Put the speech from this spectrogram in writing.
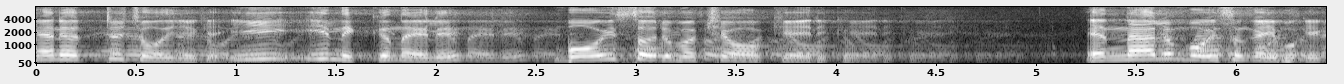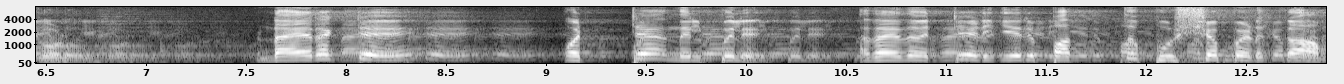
ഞാൻ ഒറ്റ ചോദ്യം ചോദിക്കാം. ഈ ഈ നിൽക്കുന്നതിൽ ബോയ്സ് ഒരുപക്ഷെ ഓക്കെ ആയിരിക്കും. എന്നാലും ബോയ്സും കൈപൊക്കിക്കോളും. ഡയറക്റ്റ് ഒറ്റ നിൽപ്പിൽ അതായത് ഒറ്റ അടിക്ക് ഒരു പത്ത് പുഷപ്പ് എടുക്കാം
